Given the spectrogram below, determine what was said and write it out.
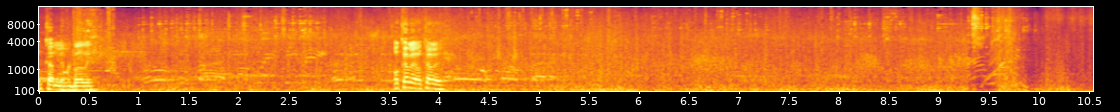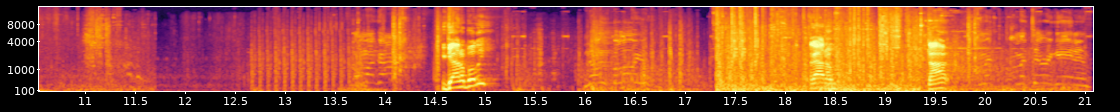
I'm coming, bully. I'm coming, I'm coming. Oh my god. You got a bully? No, he's below you. I got him. Not. I'm, I'm interrogating him.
